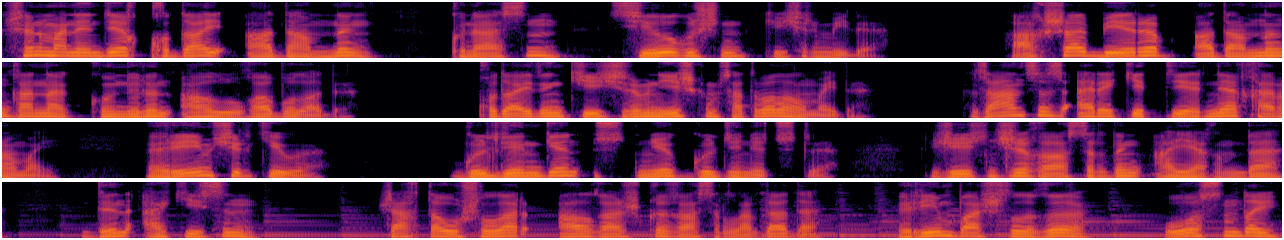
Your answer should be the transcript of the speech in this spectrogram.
Шын мәнінде құдай адамның күнәсін сыйлық үшін кешірмейді. Ақша беріп адамның ғана көңілін алуға болады. Құдайдың кешірімін ешкім сатып ала алмайды. Заңсыз әрекеттеріне қарамай рим шіркеуі гүлденген үстіне гүлдене түсті. Жетінші ғасырдың аяғында дін әкесін жақтаушылар алғашқы ғасырларда да рим басшылығы осындай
